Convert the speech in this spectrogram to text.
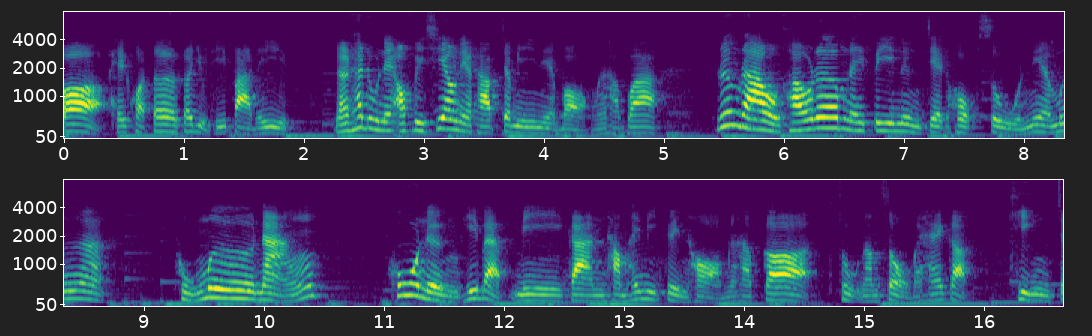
ก็เฮดค q u เตอร์ก็อยู่ที่ปารีสแล้วถ้าดูในออฟฟิเชียลเนี่ยครับจะมีเนี่ยบอกนะครับว่า เรื่องราวของเขาเริ่มในปี 1760 เนี่ยเมื่อถุงมือหนังคู่หนึ่งที่แบบมีการทำให้มีกลิ่นหอมนะครับ ก็ถูกนำส่งไปให้กับคิงจ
